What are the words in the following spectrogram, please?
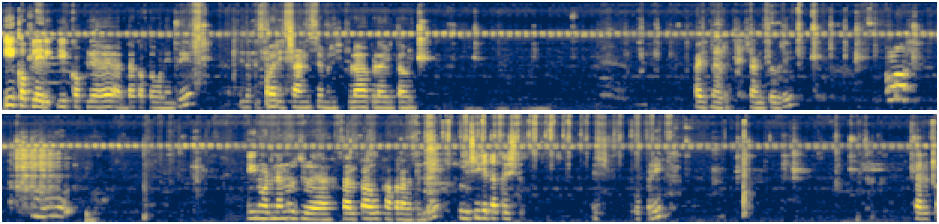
ಈ ಕಪ್ಲೆ ರೀ. ಈ ಕಪ್ಲೆ ಅರ್ಧ ಕಪ್ ತೊಗೊಂಡೀನಿ ರೀ. ಇದಕ್ಕೆ ಬರ್ರಿ ಚಾಣ್ಸಂಬ್ರಿ ಹುಳ ಹುಳ ಇರ್ತಾವ್ರಿ. ಆಯ್ತು ನೋಡ್ರಿ ಚಾಣಿಸೋದ್ರಿ ಈಗ ನೋಡ್ರಿ ನಾನು ರುಚಿ- ಸ್ವಲ್ಪ ಉಪ್ಪು ಹಾಕಲಾಗತ್ತೀನಿ ರೀ ರುಚಿಗೆ ತಕ್ಕಷ್ಟು. ಇಷ್ಟು ಉಪ್ಪು ರೀ ಸ್ವಲ್ಪ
